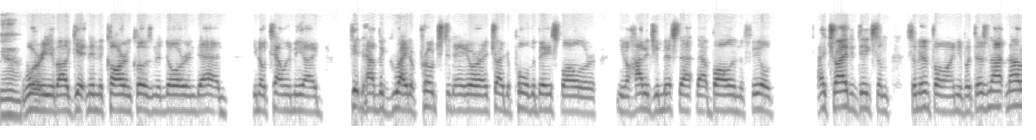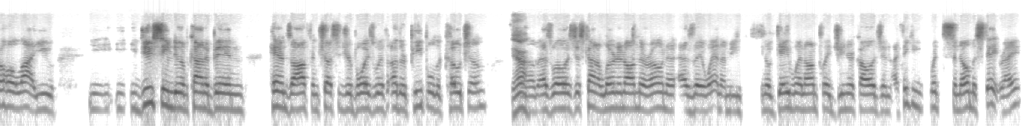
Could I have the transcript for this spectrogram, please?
yeah. worry about getting in the car and closing the door and dad, you know, telling me I didn't have the right approach today or I tried to pull the baseball or, you know, how did you miss that that ball in the field? I tried to dig some some info on you, but there's not not a whole lot. You you you do seem to have kind of been hands off and trusted your boys with other people to coach them yeah. Um, as well as just kind of learning on their own as they went. I mean, you know, Gabe went on played junior college, and I think he went to Sonoma State, right?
